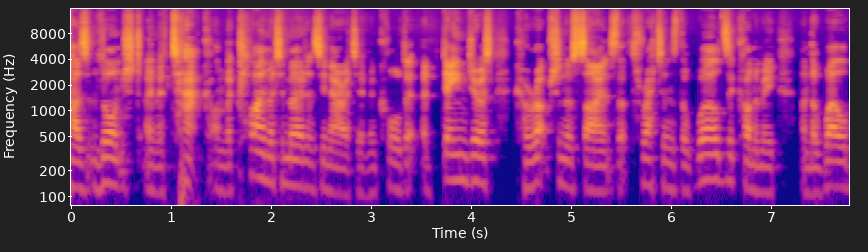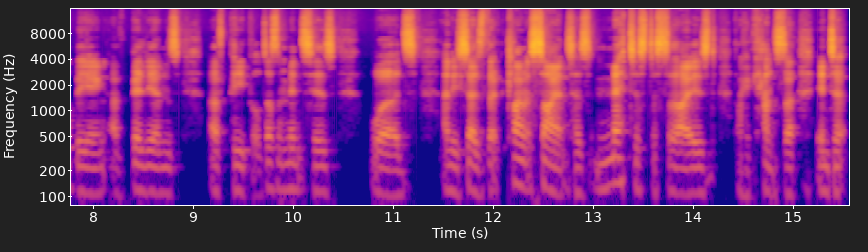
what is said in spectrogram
has launched an attack on the climate emergency narrative and called it a dangerous corruption of science that threatens the world's economy and the well being of billions of people. Doesn't mince his words. And he says that climate science has metastasized, like a cancer, into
